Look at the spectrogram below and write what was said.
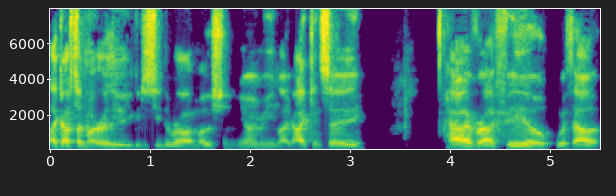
like I was talking about earlier. You get to see the raw emotion. You know what I mean? Like I can say however I feel without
